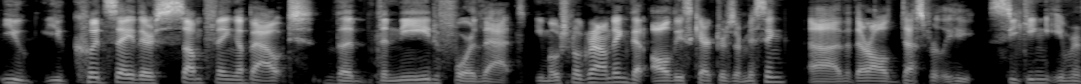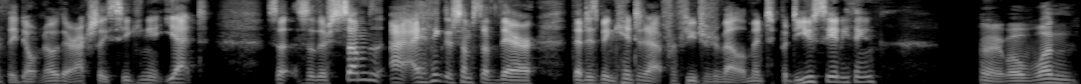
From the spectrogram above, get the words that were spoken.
you you could say there's something about the the need for that emotional grounding that all these characters are missing. Uh, that they're all desperately seeking, even if they don't know they're actually seeking it yet. So so there's some. I, I think there's some stuff there that is being hinted at for future development. But do you see anything? All right. Well, one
